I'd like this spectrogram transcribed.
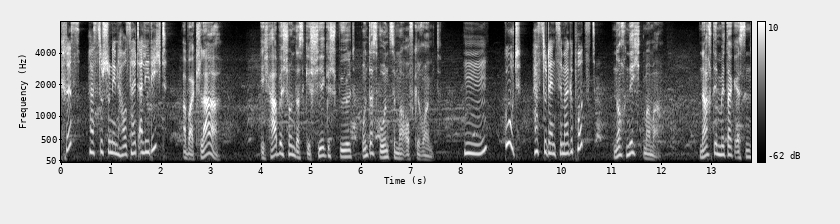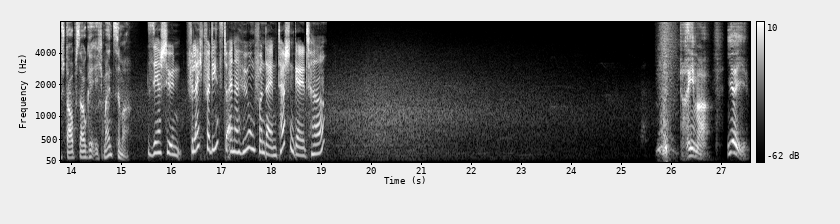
Chris, hast du schon den Haushalt erledigt? Aber klar. Ich habe schon das Geschirr gespült und das Wohnzimmer aufgeräumt. Hm, gut. Hast du dein Zimmer geputzt? Noch nicht, Mama. Nach dem Mittagessen staubsauge ich mein Zimmer. Sehr schön. Vielleicht verdienst du eine Erhöhung von deinem Taschengeld, hä? Huh? Prima! E aí,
